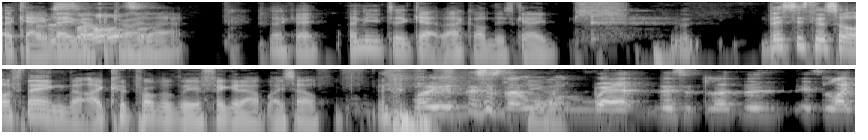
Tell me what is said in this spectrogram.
Okay, maybe so I can awesome. try that. Okay, I need to get back on this game. This is the sort of thing that I could probably have figured out myself. Well, this is the Anyway. where this is it's like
